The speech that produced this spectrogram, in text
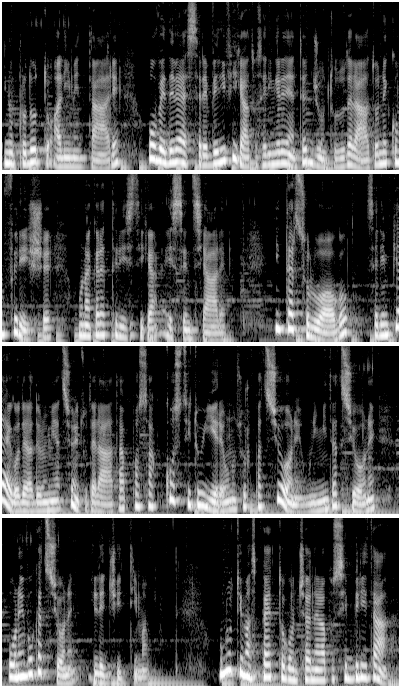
in un prodotto alimentare ove deve essere verificato se l'ingrediente aggiunto tutelato ne conferisce una caratteristica essenziale. In terzo luogo, se l'impiego della denominazione tutelata possa costituire un'usurpazione, un'imitazione o un'evocazione illegittima. Un ultimo aspetto concerne la possibilità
